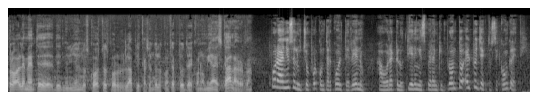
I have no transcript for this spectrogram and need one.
probablemente disminuyen los costos por la aplicación de los conceptos de economía de escala, ¿verdad? Por años se luchó por contar con el terreno, ahora que lo tienen esperan que pronto el proyecto se concrete.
